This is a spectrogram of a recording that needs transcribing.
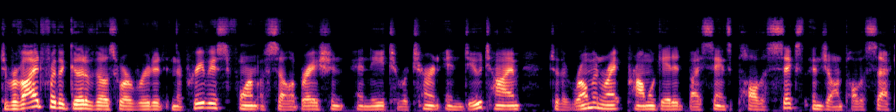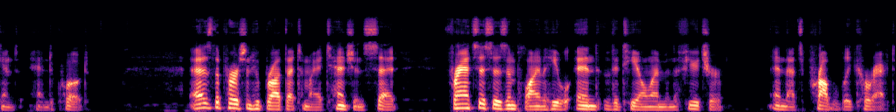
to provide for the good of those who are rooted in the previous form of celebration and need to return in due time to the Roman rite promulgated by Saints Paul VI and John Paul II. As the person who brought that to my attention said, Francis is implying that he will end the TLM in the future, and that's probably correct.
